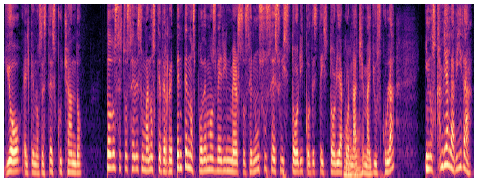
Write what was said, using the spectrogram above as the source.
yo, el que nos está escuchando, todos estos seres humanos que de repente nos podemos ver inmersos en un suceso histórico de esta historia con H mayúscula y nos cambia la vida.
